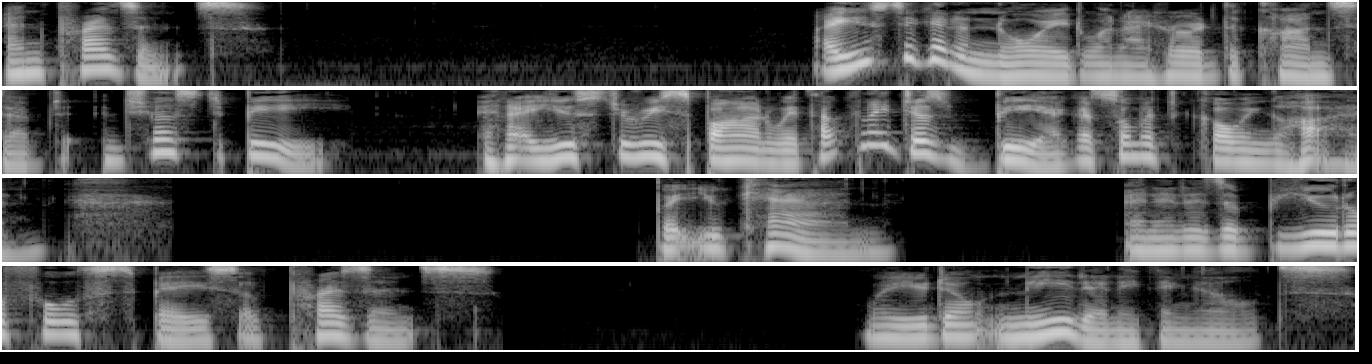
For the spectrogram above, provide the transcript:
and presence. I used to get annoyed when I heard the concept, just be. And I used to respond with, How can I just be? I got so much going on. But you can. And it is a beautiful space of presence where you don't need anything else.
